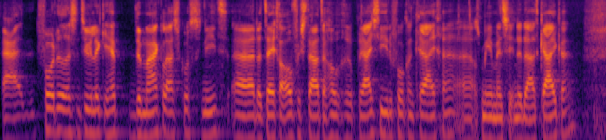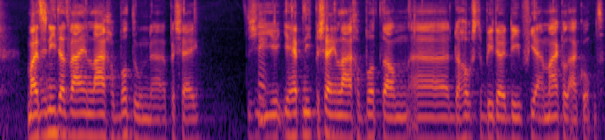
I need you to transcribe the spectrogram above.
Ja, het voordeel is natuurlijk, je hebt de makelaarskosten niet. Uh, daartegenover staat de hogere prijs die je ervoor kan krijgen. Uh, als meer mensen inderdaad kijken. Maar het is niet dat wij een lager bod doen uh, per se. Dus je, je hebt niet per se een lager bod dan de hoogste bieder die via een makelaar komt.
